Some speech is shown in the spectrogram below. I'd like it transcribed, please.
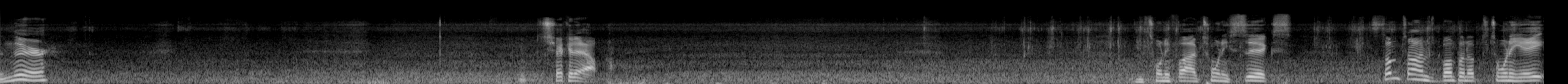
In there. Check it out. And 25, 26. Sometimes bumping up to 28.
